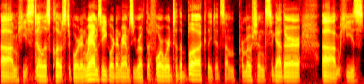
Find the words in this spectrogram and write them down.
Um, he still is close to Gordon Ramsay. Gordon Ramsay wrote the foreword to the book. They did some promotions together. Um, he's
